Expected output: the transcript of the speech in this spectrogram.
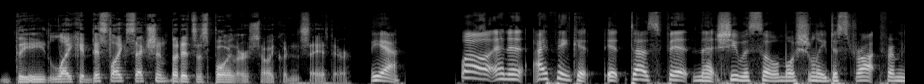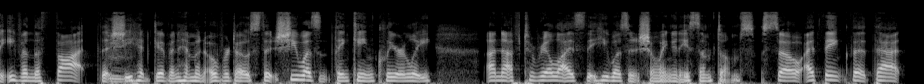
the like and dislike section but it's a spoiler so i couldn't say it there Yeah. Well, and it, I think it, it does fit in that she was so emotionally distraught from the, even the thought that she mm. had given him an overdose that she wasn't thinking clearly enough to realize that he wasn't showing any symptoms. So I think that that,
